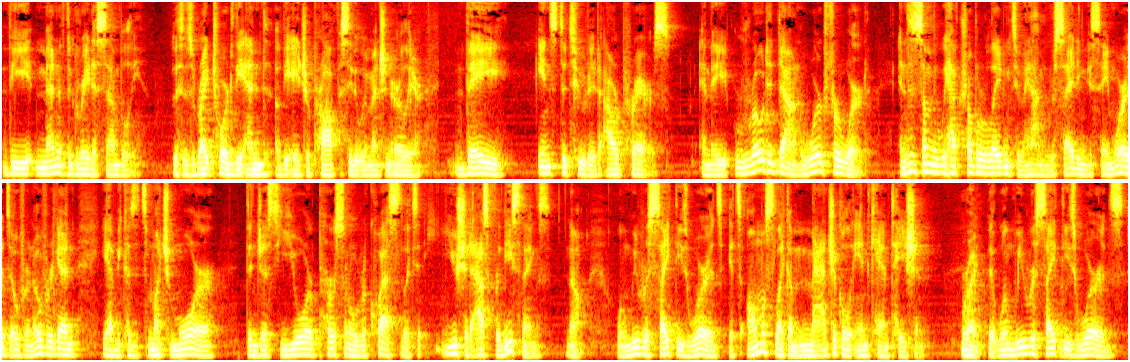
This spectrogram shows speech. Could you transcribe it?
the men of the great assembly this is right towards the end of the age of prophecy that we mentioned earlier they instituted our prayers and they wrote it down word for word and this is something we have trouble relating to. And I'm reciting these same words over and over again. Yeah, because it's much more than just your personal request. Like you should ask for these things. No, when we recite these words, it's almost like a magical incantation. Right. That when we recite these words,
